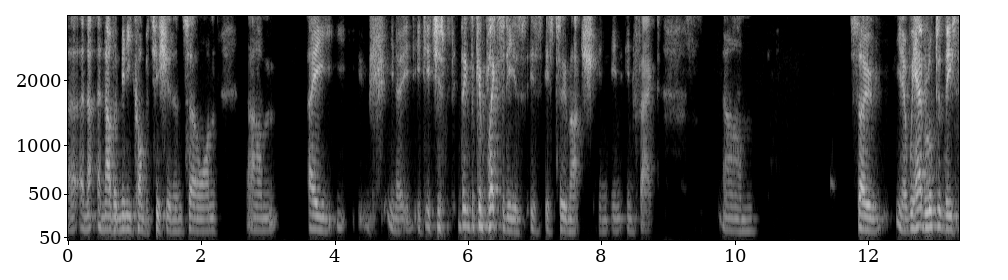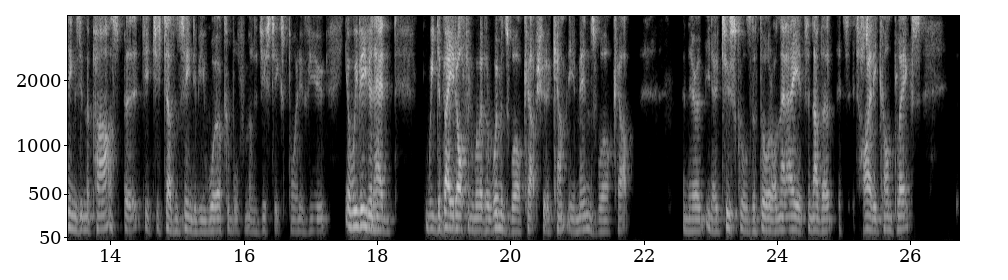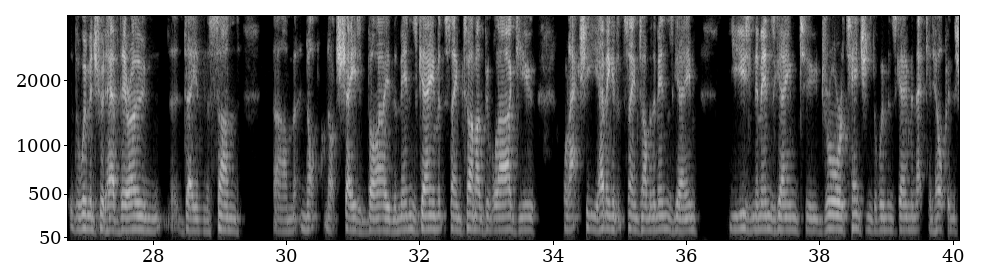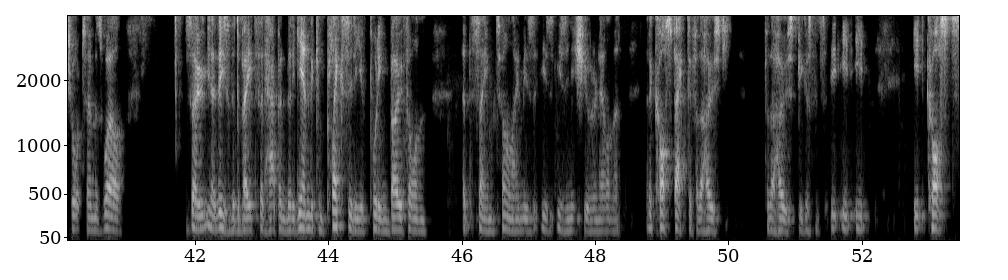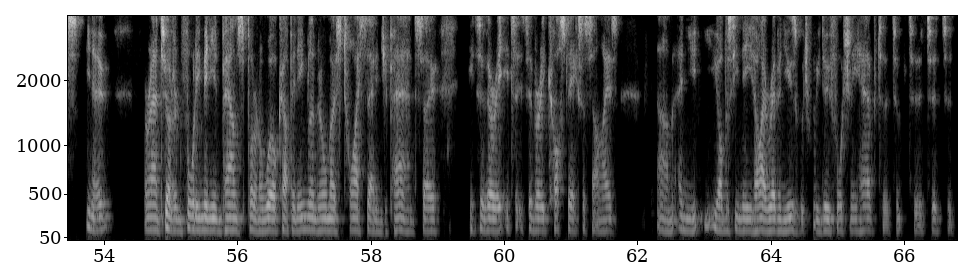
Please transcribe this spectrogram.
uh, an, another mini competition and so on, um, a you know it, it just the, the, complexity is, is is too much in in, in fact. Um, so you know we have looked at these things in the past but it, it, just doesn't seem to be workable from a logistics point of view. You know we've even had we debate often whether a women's world cup should accompany a men's world cup and there are you know two schools of thought on that a it's another it's, it's highly complex the women should have their own day in the sun um, not not shaded by the men's game. At the same time, other people argue, well, actually having it at the same time with the men's game, you're using the men's game to draw attention to the women's game, and that can help in the short term as well. So you know these are the debates that happen. But again, the complexity of putting both on at the same time is is, is an issue or an element and a cost factor for the host for the host because it's, it, it it costs you know around 240 million pounds to put on a World Cup in England and almost twice that in Japan. So it's a very it's, it's a very costly exercise, um, and you, you obviously need high revenues, which we do fortunately have to to, to to to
